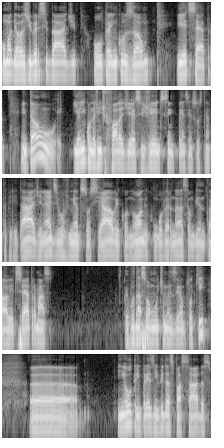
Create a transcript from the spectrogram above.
uma delas diversidade, outra inclusão e etc. Então, e aí quando a gente fala de ESG, a gente sempre pensa em sustentabilidade, né, desenvolvimento social, econômico, governança ambiental e etc. Mas eu vou dar só um último exemplo aqui. Uh, em outra empresa, em vidas passadas,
